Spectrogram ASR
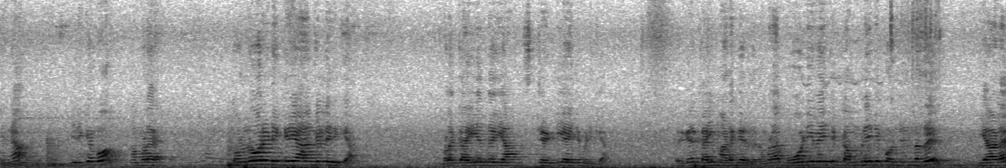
പിന്നെ ഇരിക്കുമ്പോൾ നമ്മളെ തൊണ്ണൂറ് ഡിഗ്രി ആംഗിളിൽ ഇരിക്കാം നമ്മളെ കൈ എന്ത് ചെയ്യാം? സ്റ്റഡി ആയിട്ട് പിടിക്കാം ഒരിക്കലും കൈ മടങ്ങരുത്. നമ്മളെ ബോഡി വെയിറ്റ് കംപ്ലീറ്റ് കൊണ്ടിരുന്നത് ഇയാളെ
